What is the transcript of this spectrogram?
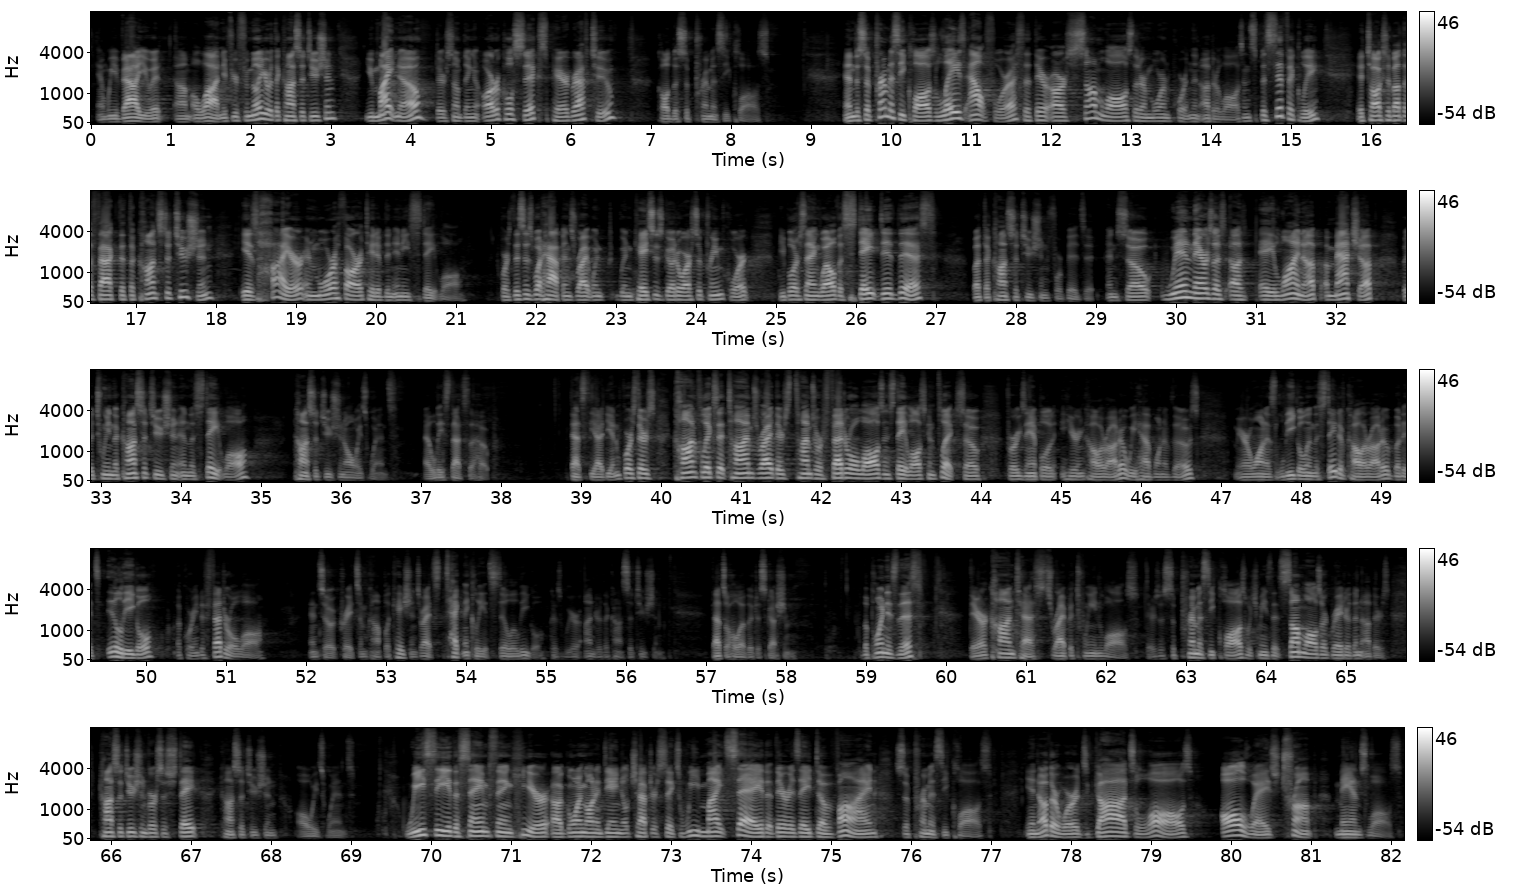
and we value it um, a lot. And if you're familiar with the Constitution, you might know there's something in Article 6, paragraph 2 called the Supremacy Clause. And the Supremacy Clause lays out for us that there are some laws that are more important than other laws. And specifically, it talks about the fact that the Constitution is higher and more authoritative than any state law. Of course, this is what happens, right? When, when cases go to our Supreme Court, people are saying, well, the state did this, but the Constitution forbids it. And so when there's a, a, a lineup, a matchup between the Constitution and the state law, Constitution always wins. At least that's the hope. That's the idea. And of course, there's conflicts at times, right? There's times where federal laws and state laws conflict. So, for example, here in Colorado, we have one of those. Marijuana is legal in the state of Colorado, but it's illegal according to federal law. And so it creates some complications, right? It's, technically, it's still illegal because we're under the Constitution. That's a whole other discussion. The point is this there are contests right between laws. There's a supremacy clause, which means that some laws are greater than others. Constitution versus state, Constitution always wins. We see the same thing here uh, going on in Daniel chapter 6. We might say that there is a divine supremacy clause. In other words, God's laws always trump man's laws.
